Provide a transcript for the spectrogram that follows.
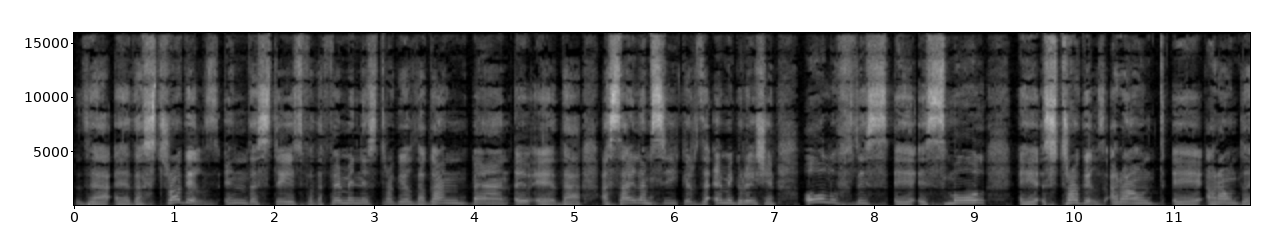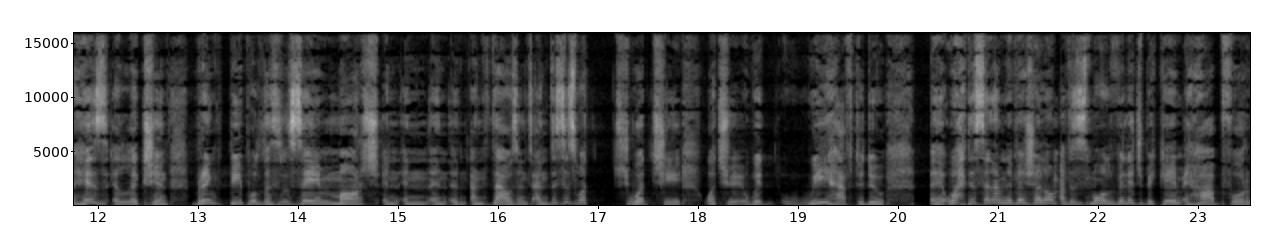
the, the, struggles in the states for the feminist struggle, the gun ban, the asylum seekers, the immigration, all of these small struggles around, around his election bring people the same march in, in, in, in thousands. And this is what what she what she we, we have to do. Uh, Salam Neve Shalom as a small village became a hub for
